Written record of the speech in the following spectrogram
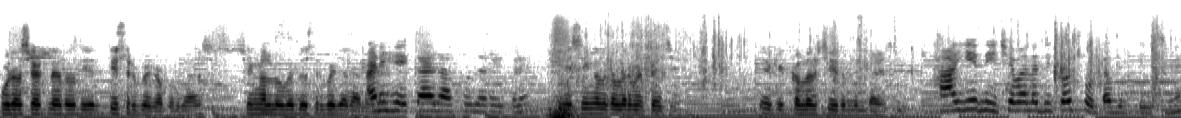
पूरा सेट लेते तो तीस रुपये का पड़ता सिंगल लोगे दस रुपये आणि हे काय दाखव जरा इकडे। ये सिंगल कलर में पैच है एक एक कलर चाहिए तो मिलता है हा ये नीचे वाला दिखव छोटा बुट्टी इसमें.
